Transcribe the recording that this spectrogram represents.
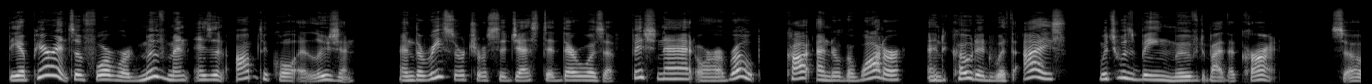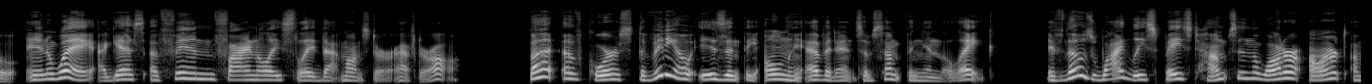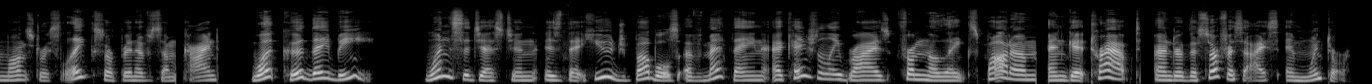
The appearance of forward movement is an optical illusion, and the researcher suggested there was a fish net or a rope caught under the water and coated with ice which was being moved by the current. So, in a way, I guess a fin finally slayed that monster after all. But, of course, the video isn't the only evidence of something in the lake. If those widely spaced humps in the water aren't a monstrous lake serpent of some kind, what could they be? One suggestion is that huge bubbles of methane occasionally rise from the lake's bottom and get trapped under the surface ice in winter.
